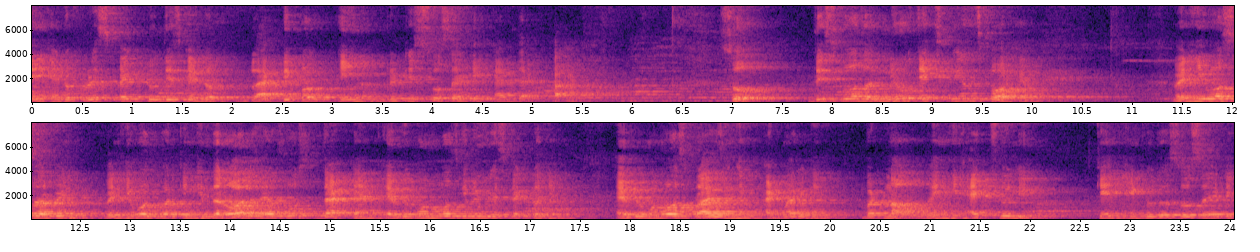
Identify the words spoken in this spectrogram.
any kind of respect to this kind of black people in British society at that time. So this was a new experience for him when he was serving, when he was working in the Royal Air Force, that time everyone was giving respect to him, everyone was praising him, admiring him. But now, when he actually came into the society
